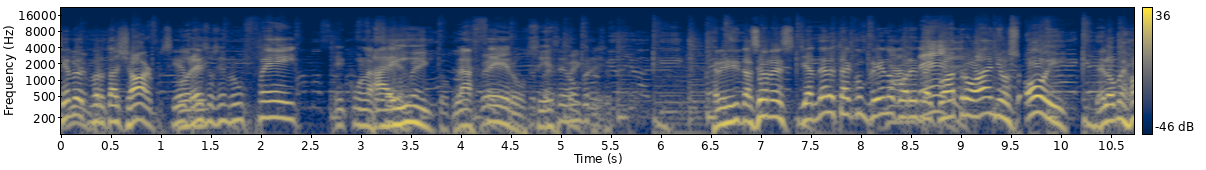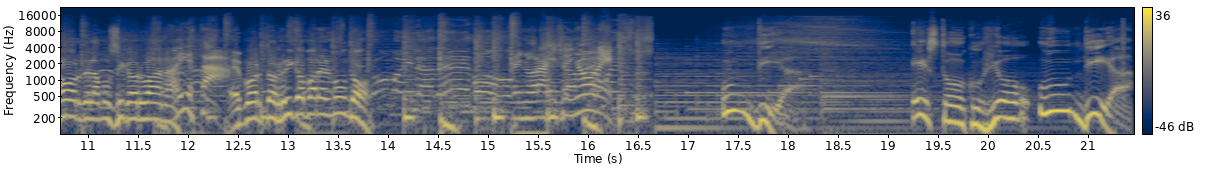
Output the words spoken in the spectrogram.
Siempre, pero está sharp. Siempre. Por eso siempre un fade eh, con la Ahí. la cero, si ese hombre sí. Felicitaciones. Yandel está cumpliendo Yandel. 44 años hoy de lo mejor de la música urbana. Ahí está. En Puerto Rico para el mundo. Señoras y señores. Un día. Esto ocurrió un día.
